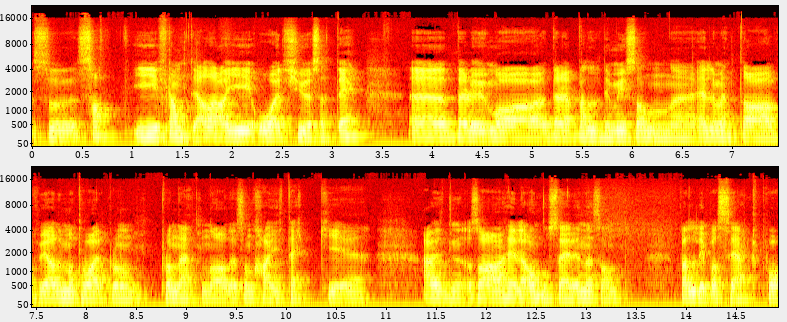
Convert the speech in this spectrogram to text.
så, satt i framtida, da, i år 2070. Eh, der, må, der det er veldig mye sånn eh, elementer av Ja, du må ta vare på planeten, og det er sånn high-tech eh, altså, Hele Anno-serien er sånn veldig basert på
